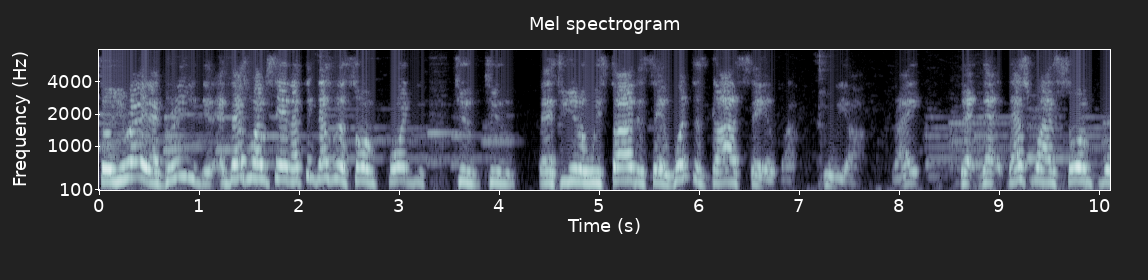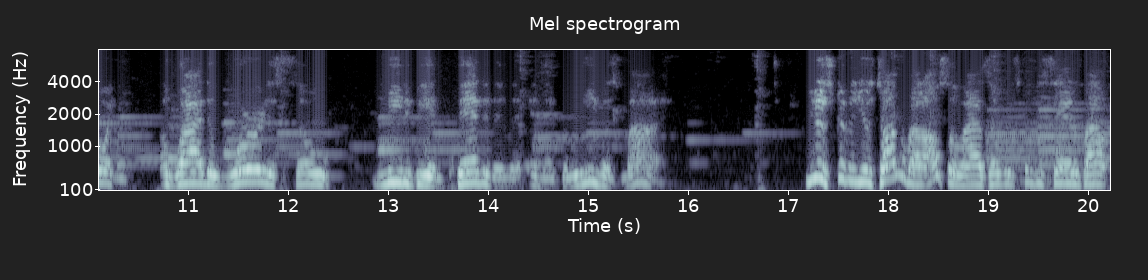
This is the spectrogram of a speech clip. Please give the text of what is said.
so you're right. I agree, and that's what I'm saying. I think that's what's so important to to as you know we started to say, what does God say about who we are, right? That that that's why it's so important of why the word is so need to be embedded in the in the believer's mind. You know, scripture you was talking about also lies over the scripture said about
